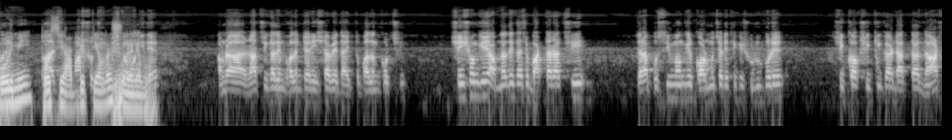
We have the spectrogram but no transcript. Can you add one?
কর্মী তো সেই আপডেটটি আমরা শুনে নেব। আমরা রাত্রিকালীন ভলেন্টিয়ার হিসাবে দায়িত্ব পালন করছি। সেই সঙ্গে আপনাদের কাছে বার্তা রাখছি যারা পশ্চিমবঙ্গের কর্মচারী থেকে শুরু করে শিক্ষক শিক্ষিকা ডাক্তার নার্স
